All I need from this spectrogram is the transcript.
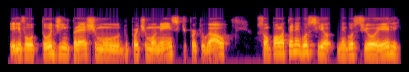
ele voltou de empréstimo do Portimonense, de Portugal. O São Paulo até negociou, negociou ele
